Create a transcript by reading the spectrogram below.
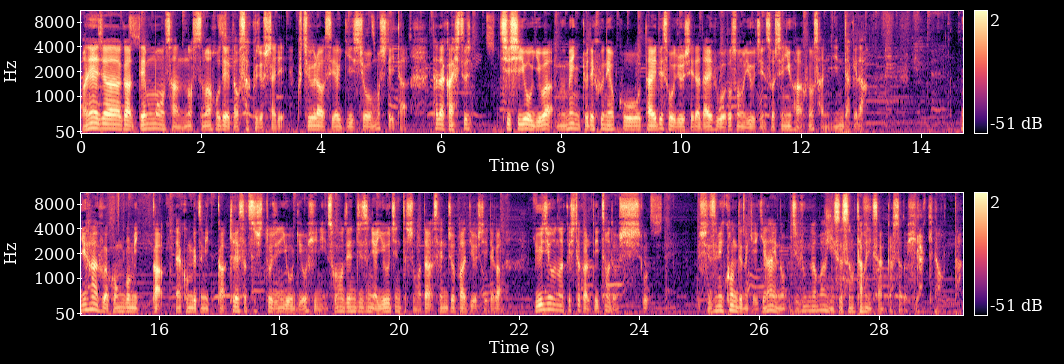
マネージャーが電網さんのスマホデータを削除したり、口裏合わせや偽証もしていた。ただ過失致死容疑は無免許で船を交代で操縦していた大富豪とその友人、そしてニューハーフの3人だけだ。ニューハーフは今後3日、今月3日、警察出頭時に容疑を否認。その前日には友人たちとまた戦場パーティーをしていたが、友人を亡くしたからっていつまでも沈み込んでなきゃいけないの？自分が前に進むために参加したと開き直った。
